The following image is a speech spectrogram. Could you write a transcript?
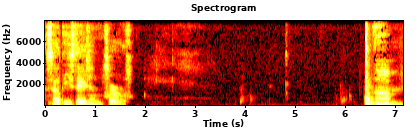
Southeast Asian Service. Um,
